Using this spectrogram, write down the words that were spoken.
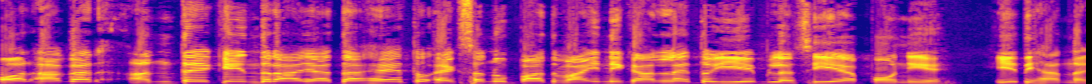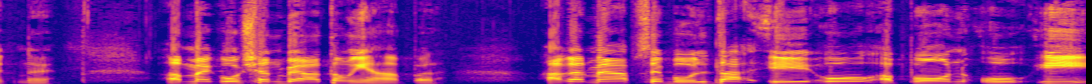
और अगर अंत केंद्र आ जाता है तो एक्स अनुपात वाई निकालना है तो ये प्लस ये अपॉन ये। ये ध्यान रखना है। अब मैं क्वेश्चन पे आता हूँ यहाँ पर। अगर मैं आपसे बोलता ए ओ अपॉन ओ ई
